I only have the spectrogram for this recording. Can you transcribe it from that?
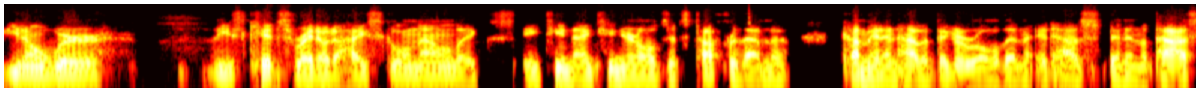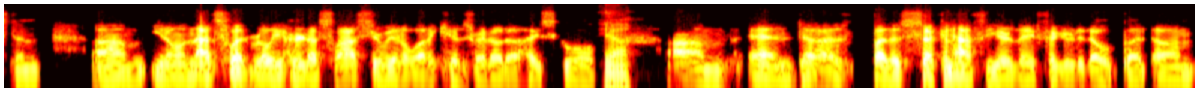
you know, we're these kids right out of high school now, like 18, 19 year olds. It's tough for them to come in and have a bigger role than it has been in the past. And um, you know, and that's what really hurt us last year. We had a lot of kids right out of high school. Yeah. Um, and uh, by the second half of the year, they figured it out. But um,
